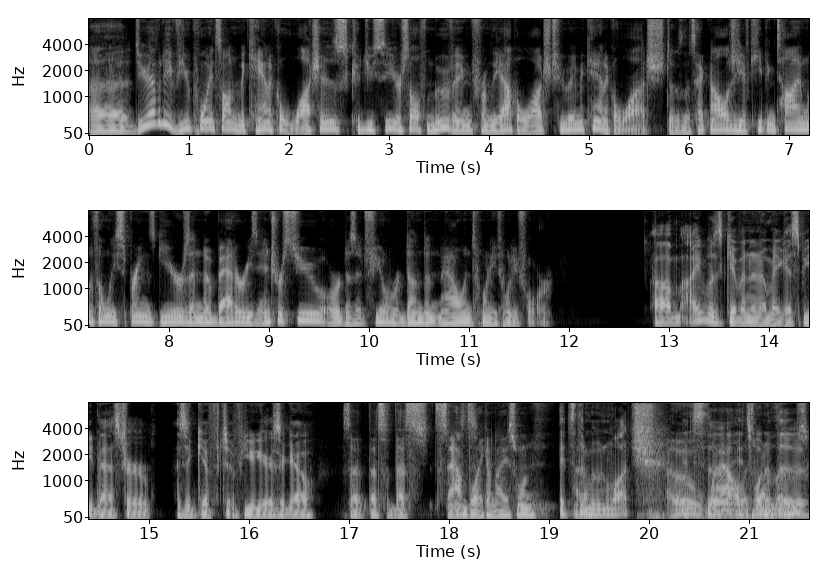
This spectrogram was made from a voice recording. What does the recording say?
Uh, do you have any viewpoints on mechanical watches? Could you see yourself moving from the Apple Watch to a mechanical watch? Does the technology of keeping time with only springs, gears, and no batteries interest you, or does it feel redundant now in 2024? Um, I was given an Omega Speedmaster as a gift a few years ago. So that that's that sounds like a nice one. It's the don't- Moon Watch. Oh, it's the, wow, It's, it's one, one of of the. those?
